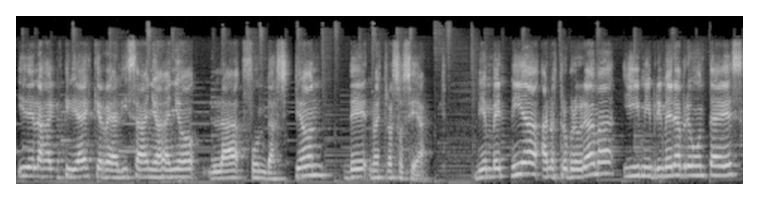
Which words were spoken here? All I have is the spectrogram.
y de las actividades que realiza año a año la fundación de nuestra sociedad. Bienvenida a nuestro programa y mi primera pregunta es,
